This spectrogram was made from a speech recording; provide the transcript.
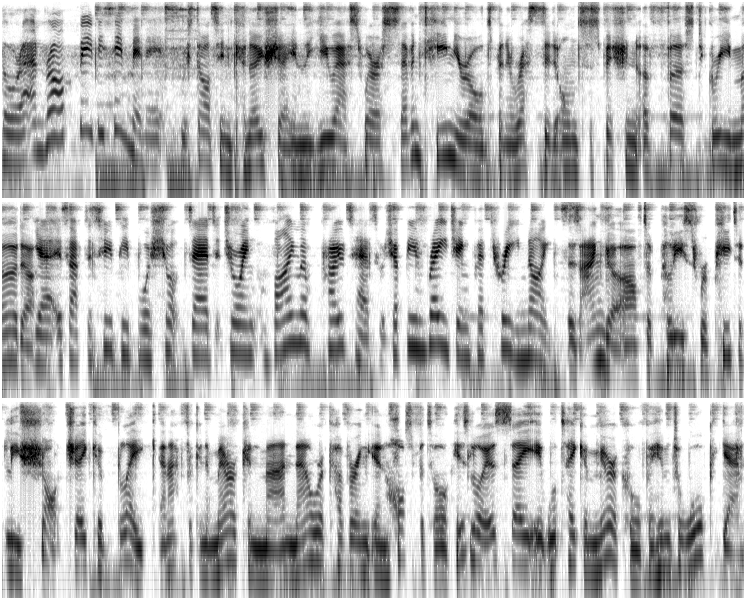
Laura and Rob, BBC Minute. We start in Kenosha in the US, where a 17 year old's been arrested on suspicion of first degree murder. Yeah, it's after two people were shot dead during violent protests, which have been raging for three nights. There's anger after police repeatedly shot Jacob Blake, an African American man now recovering in hospital. His lawyers say it will take a miracle for him to walk again.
